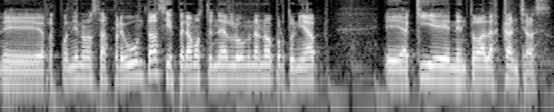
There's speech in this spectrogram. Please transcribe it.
eh, respondiendo a nuestras preguntas y esperamos tenerlo en una nueva oportunidad eh, aquí en, en todas las canchas.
